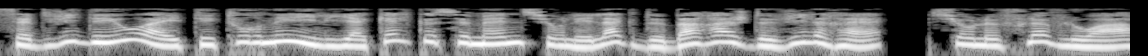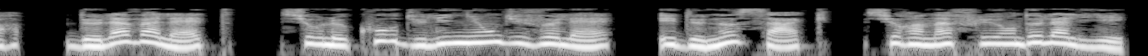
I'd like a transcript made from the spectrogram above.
Cette vidéo a été tournée il y a quelques semaines sur les lacs de barrage de Villeray, sur le fleuve Loire, de La Valette, sur le cours du Lignon du Velay, et de Nossac, sur un affluent de l'Allier.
